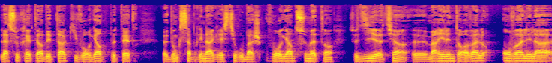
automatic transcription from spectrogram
la secrétaire d'État qui vous regarde peut-être donc Sabrina Agresti-Roubache, vous regarde ce matin, se dit euh, tiens, euh, Marie-Hélène Toraval, on va aller la,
